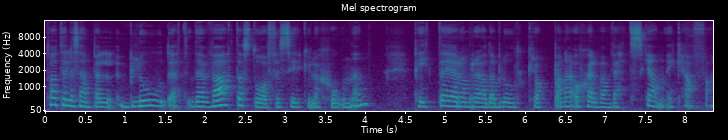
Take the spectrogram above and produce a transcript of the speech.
Ta till exempel blodet, där Vata står för cirkulationen, Pitta är de röda blodkropparna och själva vätskan är kaffa.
